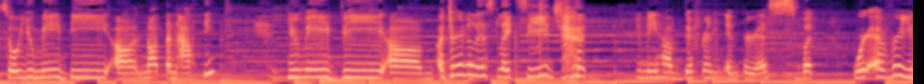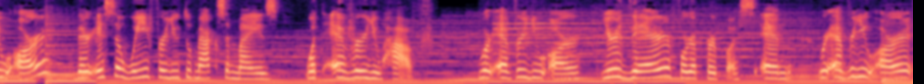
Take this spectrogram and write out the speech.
So, you may be uh, not an athlete, you may be um, a journalist like Ceej, you may have different interests, but wherever you are, there is a way for you to maximize whatever you have. Wherever you are, you're there for a purpose. And wherever you are,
